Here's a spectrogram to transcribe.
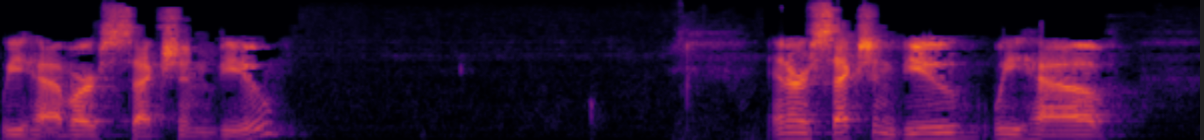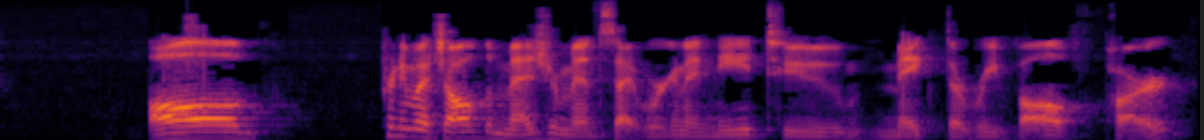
we have our section view. In our section view, we have all, pretty much all the measurements that we're going to need to make the revolve part.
